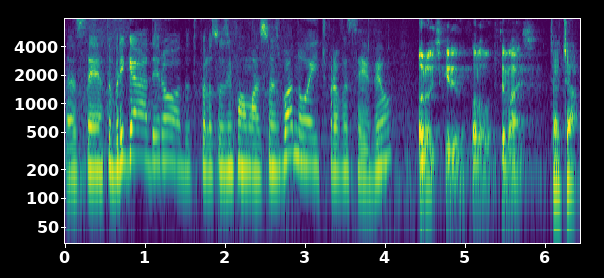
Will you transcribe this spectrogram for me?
Tá certo. Obrigada, Heródoto, pelas suas informações. Boa noite para você, viu? Boa noite, querido. Falou. Até mais. Tchau, tchau.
